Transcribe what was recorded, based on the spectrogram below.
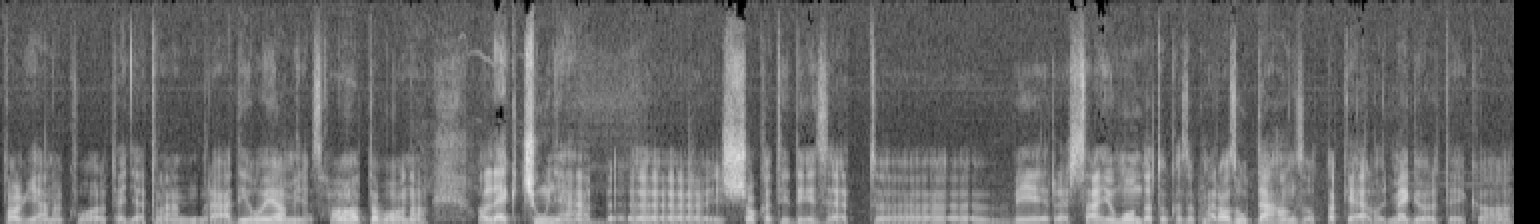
tagjának volt egyáltalán rádiója, amin ez hallhatta volna. A legcsúnyább ö, és sokat idézett ö, véres szájú mondatok, azok már azután hangzottak el, hogy megölték a,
